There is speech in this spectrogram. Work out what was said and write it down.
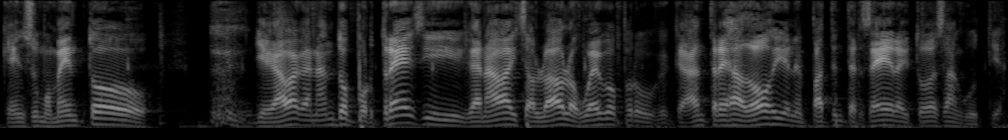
que en su momento llegaba ganando por tres y ganaba y salvaba los juegos, pero que quedaban 3 a 2 y el empate en tercera y toda esa angustia.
